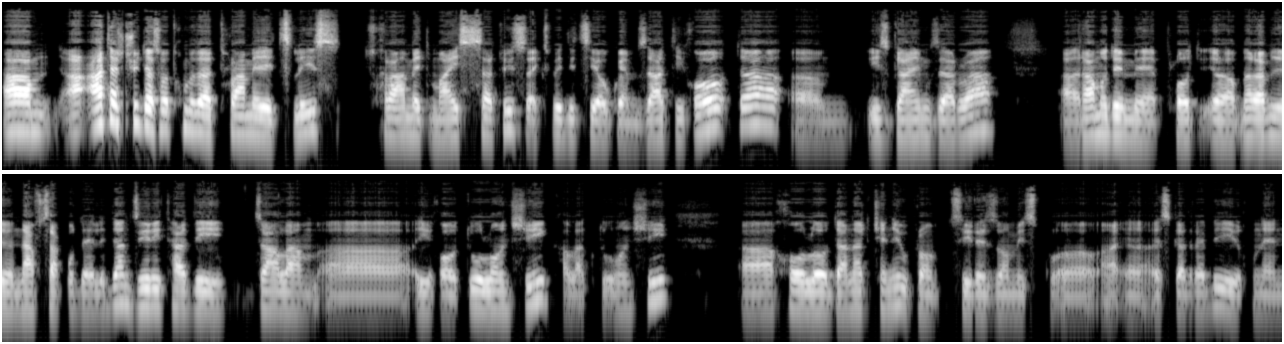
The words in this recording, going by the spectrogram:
ა 1798 წლის 19 მაისისათვის ექსპედიცია უკვე მზად იყო და ის გაემგზავრა რამოდენმე ფლოტი რამოდენმე ნავსაყუდელიდან ძირითადი ძალა იყო ტულონში, ქალაქ ტულონში. ხოლო დანარჩენი უფრო მცირე ზომის ესკადრები იყვნენ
